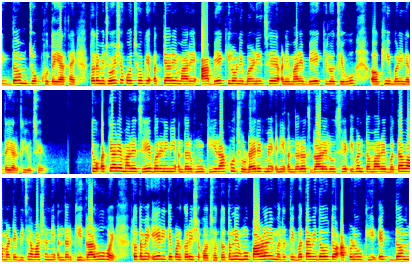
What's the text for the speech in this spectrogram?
એકદમ ચોખ્ખું તૈયાર થાય. તો તમે જોઈ શકો છો કે અત્યારે મારે આ બે કિલોની બરણી છે અને મારે બે કિલો જેવું ઘી બનીને તૈયાર થયું છે. તો અત્યારે મારે જે બરણીની અંદર હું ઘી રાખું છું ડાયરેક્ટ મેં એની અંદર જ ગાળેલું છે. ઇવન તમારે બતાવવા માટે બીજા વાસણની અંદર ઘી ગાળવું હોય, તો તમે એ રીતે પણ કરી શકો છો. તો તમને હું પાવડાની મદદથી બતાવી દઉં, તો આપણું ઘી એકદમ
